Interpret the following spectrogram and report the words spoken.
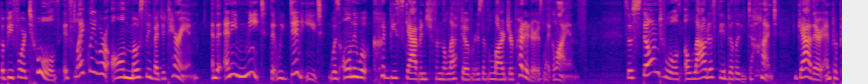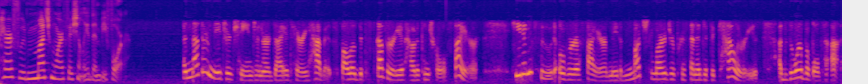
But before tools, it's likely we're all mostly vegetarian, and that any meat that we did eat was only what could be scavenged from the leftovers of larger predators like lions. So stone tools allowed us the ability to hunt, gather, and prepare food much more efficiently than before. Another major change in our dietary habits followed the discovery of how to control fire. Heating food over a fire made a much larger percentage of the calories absorbable to us,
